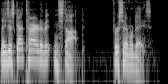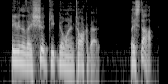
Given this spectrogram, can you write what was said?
They just got tired of it and stopped for several days, even though they should keep going and talk about it. They stopped.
